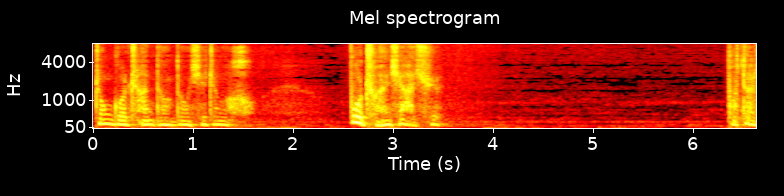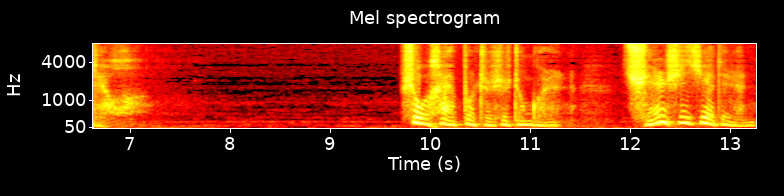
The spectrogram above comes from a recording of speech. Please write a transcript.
中国传统东西这么好，不传下去不得了啊！受害不只是中国人，全世界的人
